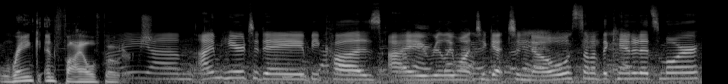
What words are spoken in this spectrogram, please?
rank and file voters. I, um, I'm here today because I really want to get to know some of the candidates more.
